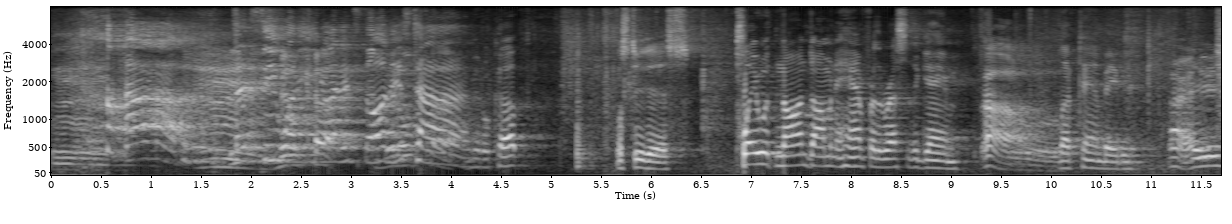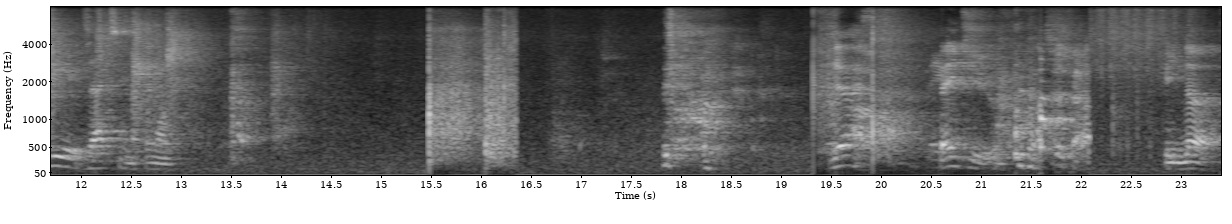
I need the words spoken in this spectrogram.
Mm. Let's see what he got installed this time. Middle cup. Let's do this. Play with non-dominant hand for the rest of the game. Oh. Left hand, baby. All right. They're the exact same form. Yes. Thank you. That's just fast. Heating up.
